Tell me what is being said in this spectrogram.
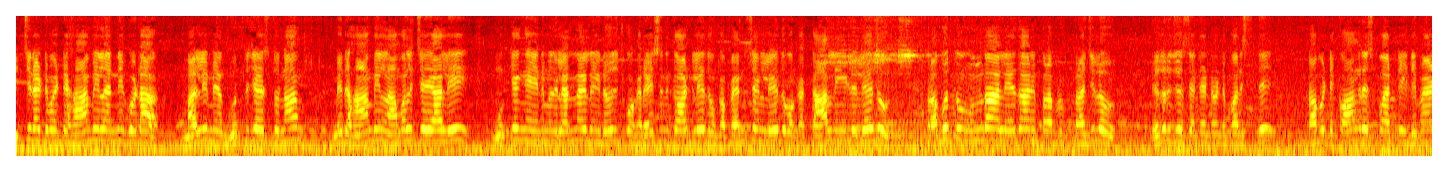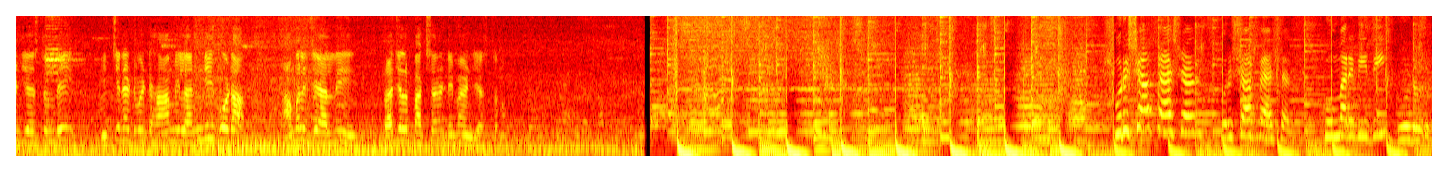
ఇచ్చినటువంటి హామీలన్నీ కూడా మళ్ళీ మేము గుర్తు చేస్తున్నాం. మీరు హామీలను అమలు చేయాలి. ముఖ్యంగా ఎనిమిది నెలలు ఈ రోజుకి ఒక రేషన్ కార్డు లేదు ఒక పెన్షన్ లేదు ఒక కాలనీ ఇల్లు లేదు. ప్రభుత్వం ఉందా లేదా అని ప్ర- ప్రజలు ఎదురు చూసేటటువంటి పరిస్థితి. కాబట్టి కాంగ్రెస్ పార్టీ డిమాండ్ చేస్తుంది. ఇచ్చినటువంటి హామీలన్నీ కూడా అమలు చేయాలని ప్రజల పక్షాన్ని డిమాండ్ చేస్తున్నాం. పురుష ఫ్యాషన్స్ పురుష ఫ్యాషన్స్. కుమ్మరి వీధి గూడూరు.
